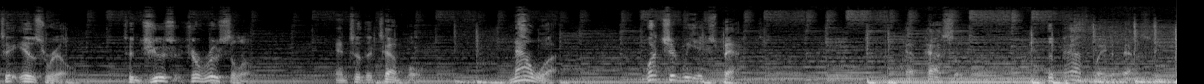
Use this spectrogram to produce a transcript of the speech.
to Israel, to Jerusalem, and to the temple. Now what? What should we expect at Passover? The pathway to Passover.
